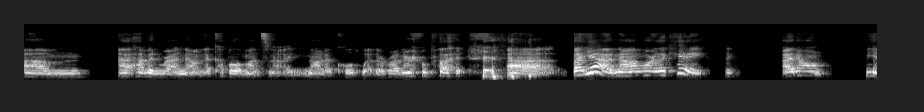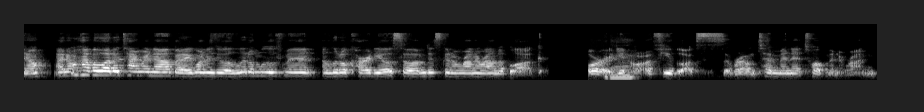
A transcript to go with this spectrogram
Um, I haven't run now in a couple of months now. I'm not a cold weather runner, but uh, but yeah, now I'm more like, hey, like I don't, you know, I don't have a lot of time right now, but I want to do a little movement, a little cardio, so I'm just gonna run around the block or you know a few blocks around 10 minute 12 minute run.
